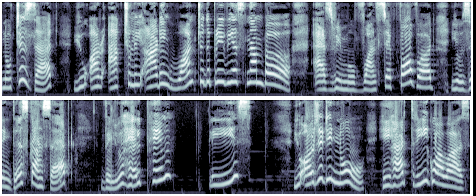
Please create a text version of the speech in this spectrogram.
Notice that you are actually adding 1 to the previous number. As we move one step forward using this concept, Will you help him? Please? You already know he had three guavas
